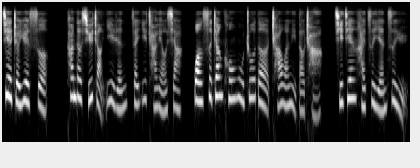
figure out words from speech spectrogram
借着月色，看到徐长一人在一茶寮下，往四张空木桌的茶碗里倒茶，其间还自言自语。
